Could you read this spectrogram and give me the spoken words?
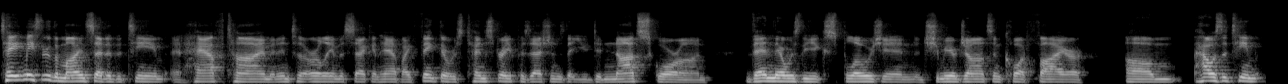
Take me through the mindset of the team at halftime and into early in the second half. I think there was 10 straight possessions that you did not score on. Then there was the explosion, and Shamir Johnson caught fire. Um, how was the team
